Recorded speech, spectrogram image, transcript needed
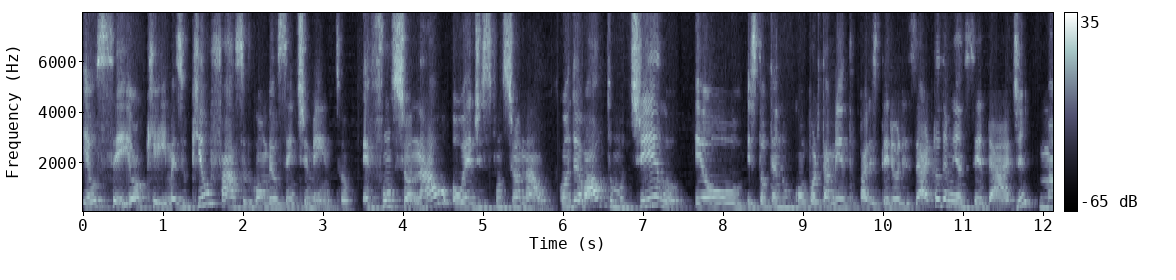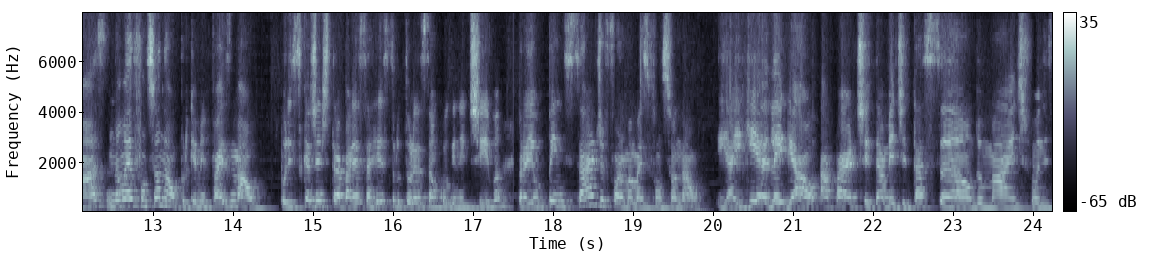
eu sei, ok, mas o que eu faço com o meu sentimento? É funcional ou é disfuncional? Quando eu automutilo, eu estou tendo um comportamento para exteriorizar toda a minha ansiedade, mas não é funcional, porque me faz mal. Por isso que a gente trabalha essa reestruturação cognitiva para eu pensar de forma mais funcional. E aí que é legal a parte da meditação, do mindfulness,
